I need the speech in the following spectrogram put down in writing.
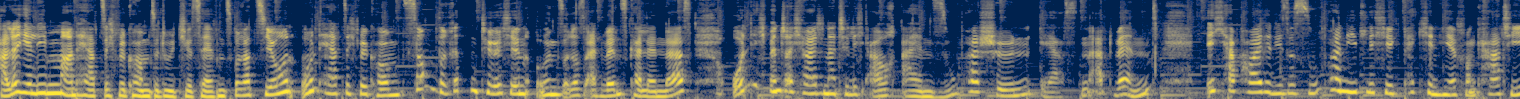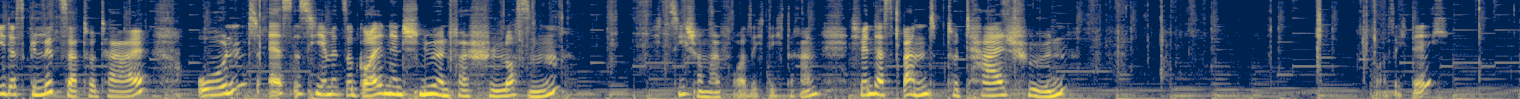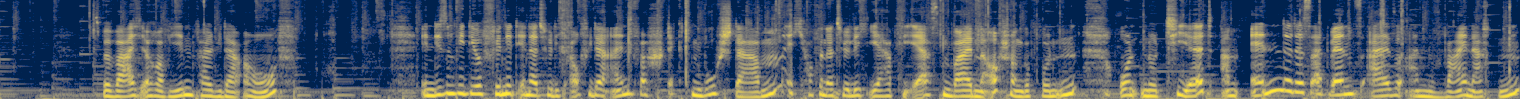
Hallo ihr Lieben und herzlich willkommen zu Do-It-Yourself Inspiration und herzlich willkommen zum dritten Türchen unseres Adventskalenders. Und ich wünsche euch heute natürlich auch einen super schönen ersten Advent. Ich habe heute dieses super niedliche Päckchen hier von Kati, das glitzert total. Und es ist hier mit so goldenen Schnüren verschlossen. Ich ziehe schon mal vorsichtig dran. Ich finde das Band total schön. Vorsichtig. Bewahre ich auch auf jeden Fall wieder auf. In diesem Video findet ihr natürlich auch wieder einen versteckten Buchstaben. Ich hoffe natürlich, ihr habt die ersten beiden auch schon gefunden und notiert. Am Ende des Advents, also an Weihnachten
